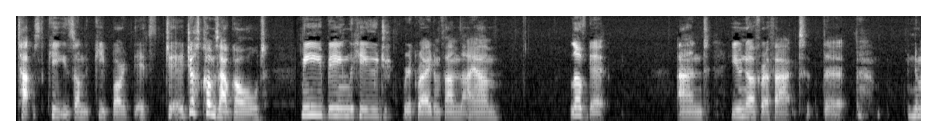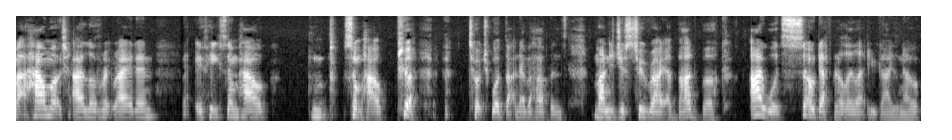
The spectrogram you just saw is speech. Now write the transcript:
taps the keys on the keyboard, it's, it just comes out gold. Me being the huge Rick Riordan fan that I am, loved it. And you know for a fact that no matter how much I love Rick Riordan, if he somehow, somehow, touch wood that never happens, manages to write a bad book, I would so definitely let you guys know,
